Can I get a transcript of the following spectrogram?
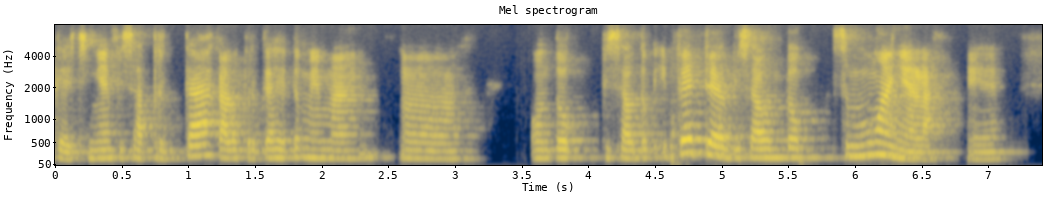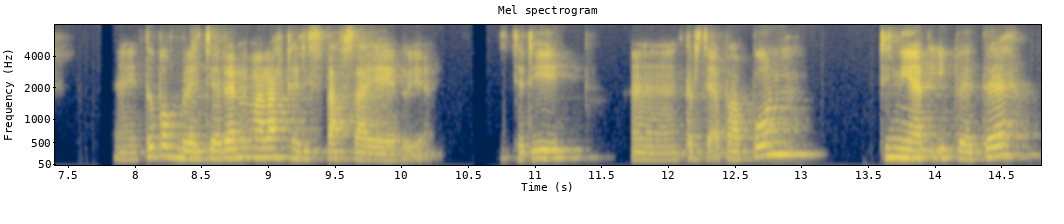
gajinya bisa berkah kalau berkah itu memang untuk bisa untuk ibadah bisa untuk semuanya lah ya. Nah itu pembelajaran malah dari staf saya itu ya. Jadi kerja apa pun diniat ibadah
